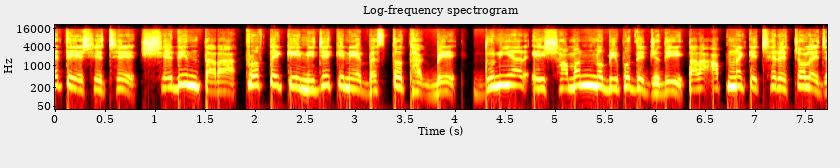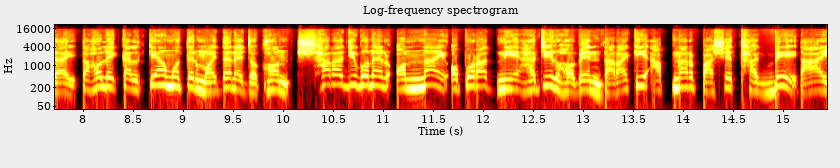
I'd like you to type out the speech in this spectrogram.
আয়াতে এসেছে, সেদিন তারা প্রত্যেকে নিজেকে নিয়ে ব্যস্ত থাকবে। দুনিয়ার এই সামান্য বিপদে যদি তারা আপনাকে ছেড়ে চলে যায়, তাহলে কাল কেয়ামতের ময়দানে যখন সারা জীবনের অন্যায়, অপরাধ নিয়ে হাজির হবেন, তারা কি আপনার পাশে থাকবে? তাই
